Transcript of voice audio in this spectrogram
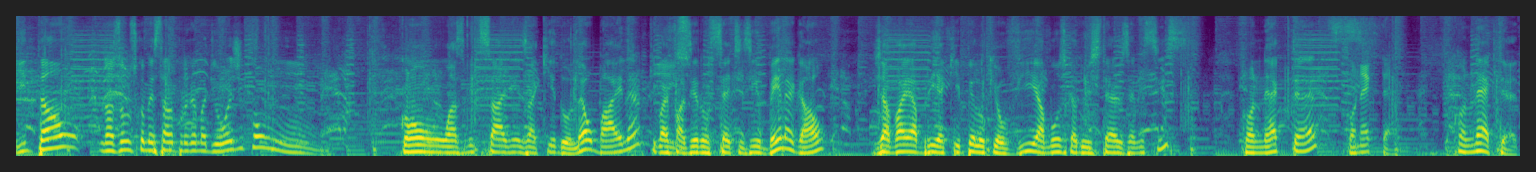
Então, nós vamos começar o programa de hoje com com as mixagens aqui do Léo Bailer, que vai Isso. fazer um setzinho bem legal. Já vai abrir aqui, pelo que eu vi, a música do Stairs MCs, Connected. Connected. Connected.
